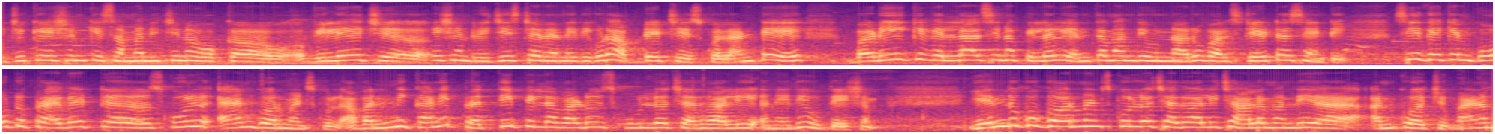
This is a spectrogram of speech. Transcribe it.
ఎడ్యుకేషన్కి సంబంధించిన ఒక విలేజ్ ఎడ్యుకేషన్ రిజిస్టర్ అనేది కూడా అప్డేట్ చేసుకోవాలి. అంటే బడికి వెళ్ళాల్సిన పిల్లలు ఎంతమంది ఉన్నారు వాళ్ళ స్టేటస్ ఏంటి? See they can go to private school and government school అవన్నీ కానీ ప్రతి పిల్లవాడు స్కూల్లో చదవాలి అనేది ఉద్దేశం. ఎందుకు గవర్నమెంట్ స్కూల్లో చదవాలి? చాలామంది అనుకోవచ్చు. మేడం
